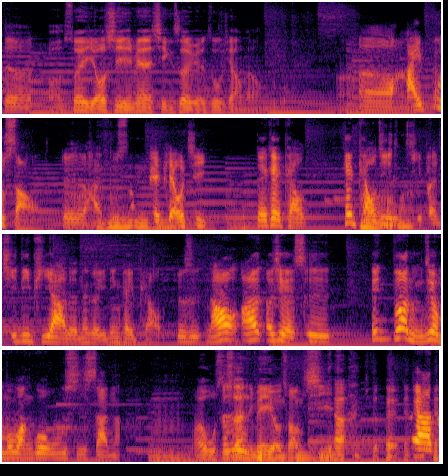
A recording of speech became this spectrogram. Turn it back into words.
的，哦，所以游戏里面的情色元素相当多。呃，还不少，对对，还不少。可以嫖妓，对，可以嫖，可以嫖妓，基本 CDPR 的那个一定可以嫖。就是，然后而而且是，哎，不知道你们这有没有玩过巫师三啊？嗯，啊，巫师三里面有床戏啊。对对啊，对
